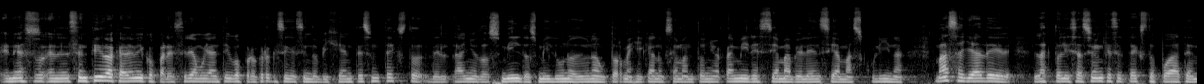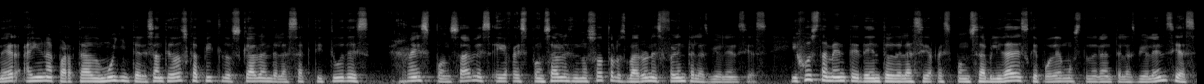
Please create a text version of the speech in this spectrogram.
en, eso, en el sentido académico parecería muy antiguo, pero creo que sigue siendo vigente. Es un texto del año 2000-2001 de un autor mexicano que se llama Antonio Ramírez, se llama Violencia Masculina. Más allá de la actualización que ese texto pueda tener, hay un apartado muy interesante, dos capítulos que hablan de las actitudes responsables e irresponsables de nosotros los varones frente a las violencias. Y justamente dentro de las irresponsabilidades que podemos tener ante las violencias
